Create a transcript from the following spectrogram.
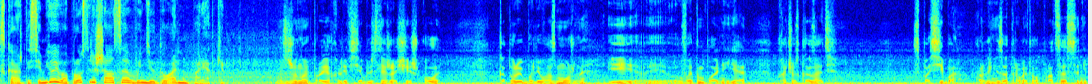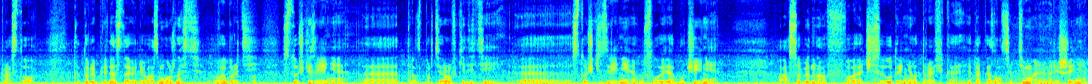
С каждой семьей вопрос решался в индивидуальном порядке. Мы с женой проехали все близлежащие школы, которые были возможны. И в этом плане я хочу сказать спасибо организаторам этого процесса непростого, которые предоставили возможность выбрать с точки зрения э, транспортировки детей, э, с точки зрения условий обучения, особенно в часы утреннего трафика, это оказалось оптимальным решением.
